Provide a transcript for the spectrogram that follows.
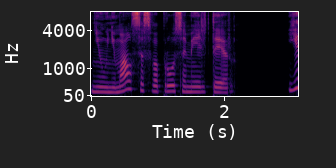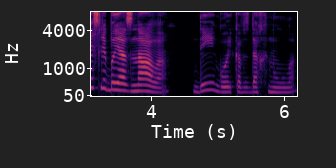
Не унимался с вопросами Эльтер. Если бы я знала... Дэй горько вздохнула.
